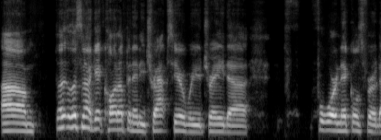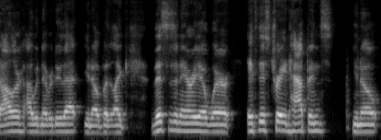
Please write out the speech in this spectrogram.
Um, let's not get caught up in any traps here where you trade uh, four nickels for a dollar. I would never do that, you know. But like this is an area where if this trade happens, you know,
